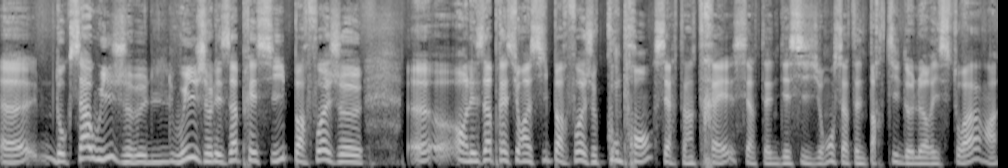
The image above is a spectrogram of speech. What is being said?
Euh, donc ça, oui, je, oui, je les apprécie. Parfois, euh, en les appréciant ainsi, parfois, je comprends certains traits, certaines décisions, certaines parties de leur histoire.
